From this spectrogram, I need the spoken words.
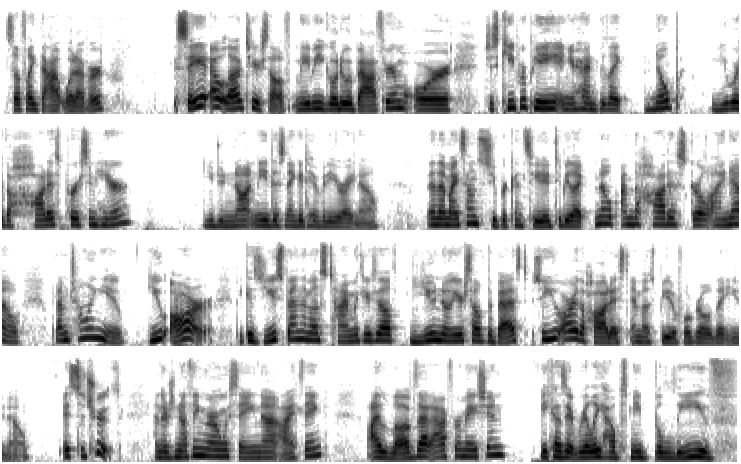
Stuff like that, whatever. Say it out loud to yourself. Maybe go to a bathroom or just keep repeating it in your head and be like, nope, you are the hottest person here. You do not need this negativity right now. And that might sound super conceited to be like, nope, I'm the hottest girl I know. But I'm telling you, you are because you spend the most time with yourself. You know yourself the best. So you are the hottest and most beautiful girl that you know. It's the truth. And there's nothing wrong with saying that, I think. I love that affirmation because it really helps me believe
